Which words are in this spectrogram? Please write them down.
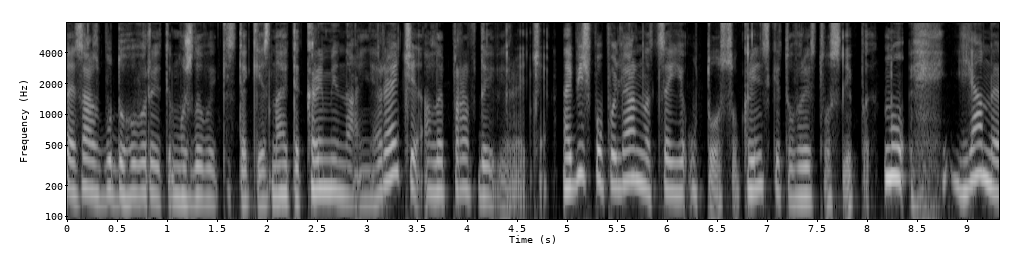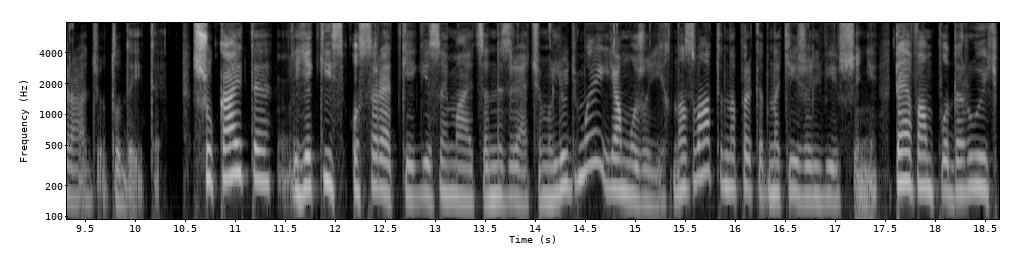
Я зараз буду говорити, можливо, якісь такі, знаєте, кримінальні речі, але правдиві речі. Найбільш популярна це є УТОС, Українське товариство сліпих. Ну я не раджу туди йти. Шукайте якісь осередки, які займаються незрячими людьми. Я можу їх назвати, наприклад, на тій же Львівщині, де вам подарують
